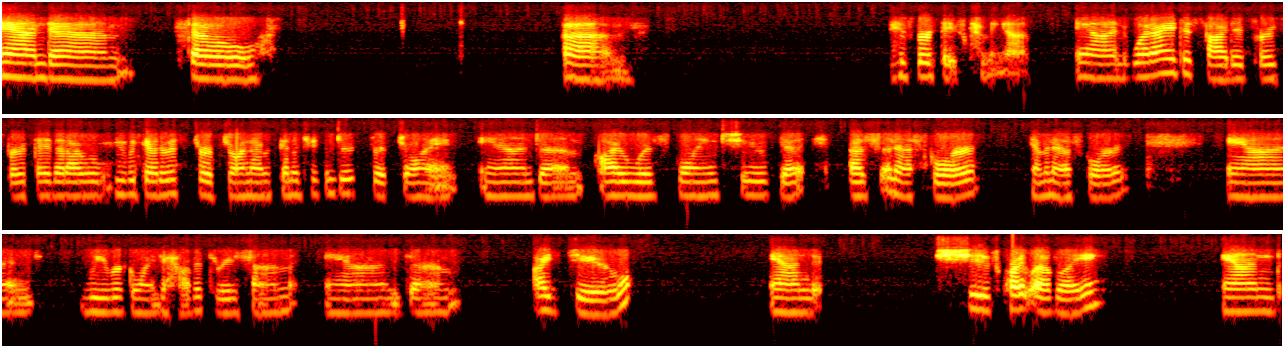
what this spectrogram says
and um, so um, his birthday's coming up, and what I decided for his birthday that I would, we would go to a strip joint. I was going to take him to a strip joint, and um, I was going to get us an escort, him an escort, and we were going to have a threesome. And um, I do, and she's quite lovely, and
